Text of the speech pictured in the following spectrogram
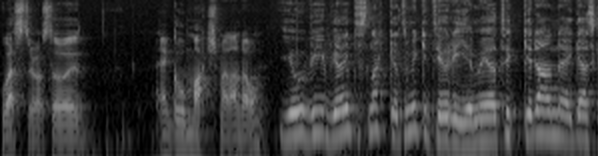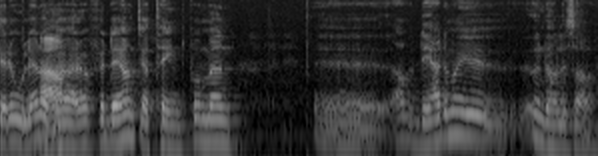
Westeros och en god match mellan dem. Jo, vi, vi har inte snackat så mycket teorier men jag tycker den är ganska rolig ändå ja. att höra. För det har inte jag tänkt på men eh, det hade man ju underhållits av.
